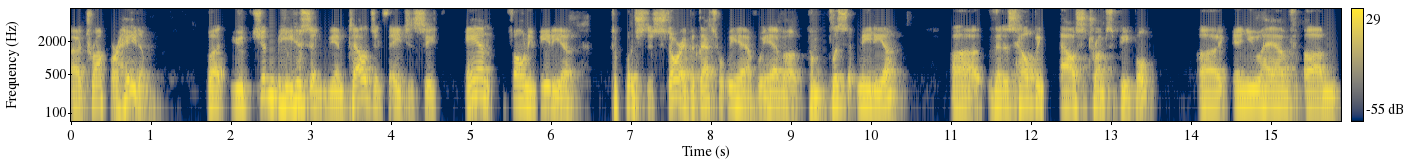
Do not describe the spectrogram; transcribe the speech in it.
uh, Trump or hate him, but you shouldn't be using the intelligence agency and phony media to push this story. But that's what we have. We have a complicit media uh, that is helping oust Trump's people, uh, and you have um,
